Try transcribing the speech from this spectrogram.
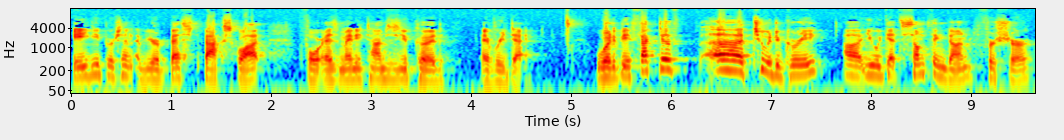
80% of your best back squat for as many times as you could every day. Would it be effective? Uh, to a degree. Uh, you would get something done for sure.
